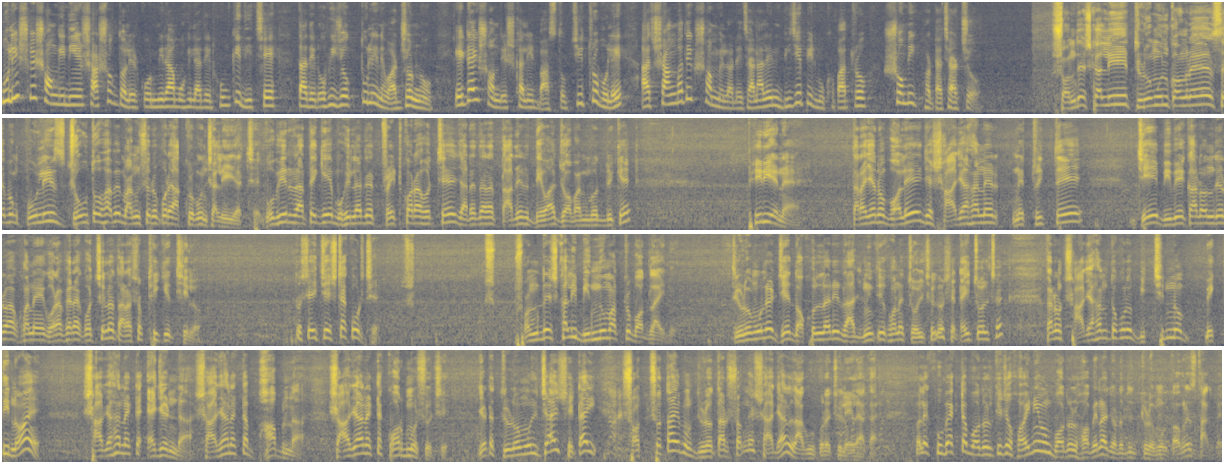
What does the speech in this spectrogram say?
পুলিশকে সঙ্গে নিয়ে শাসক দলের কর্মীরা মহিলাদের হুমকি দিচ্ছে, তাদের অভিযোগ তুলে নেওয়ার জন্য। এটাই সন্দেশখালীর বাস্তব চিত্র বলে আজ সাংবাদিক সম্মেলনে জানালেন বিজেপির মুখপাত্র শ্রমিক ভট্টাচার্য। সন্দেশখালী, তৃণমূল কংগ্রেস এবং পুলিশ যৌথভাবে মানুষের উপরে আক্রমণ চালিয়ে যাচ্ছে। গভীর রাতে গিয়ে মহিলাদের থ্রেট করা হচ্ছে, যারা দ্বারা তাদের দেওয়া জবানবন্দিকে ফিরিয়ে নেয়। তারা যেন বলে যে শাহজাহানের নেতৃত্বে যে বিবেকানন্দেরও ওখানে ঘোরাফেরা করছিল, তারা সব ঠিকই ছিল। তো সেই চেষ্টা করছে। সন্দেশখালী বিন্দুমাত্র বদলায়নি। তৃণমূলের যে দখলদারির রাজনীতি ওখানে চলছিল, সেটাই চলছে। কারণ শাহজাহান তো কোনো বিচ্ছিন্ন ব্যক্তি নয়। শাহজাহান একটা এজেন্ডা, শাহজাহান একটা ভাবনা, শাহজাহান একটা কর্মসূচি। যেটা তৃণমূল চায়, সেটাই স্বচ্ছতা এবং দৃঢ়তার সঙ্গে শাহজাহান লাগু করেছিল এলাকায়। ফলে খুব একটা বদল কিছু হয়নি এবং বদল হবে না যতদিন তৃণমূল কংগ্রেস থাকবে।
